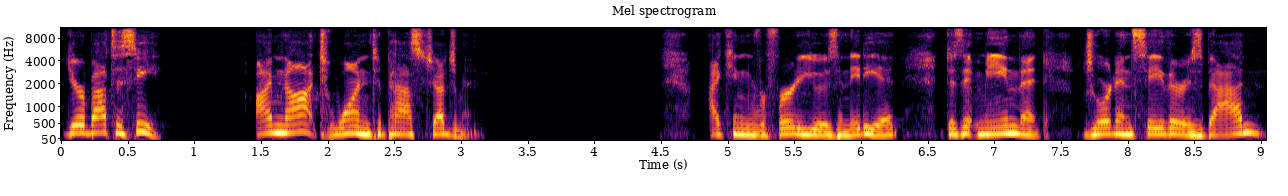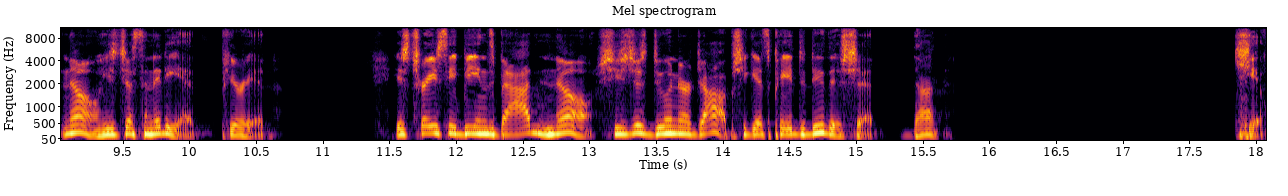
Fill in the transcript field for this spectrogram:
you're about to see. I'm not one to pass judgment. I can refer to you as an idiot. Does it mean that Jordan Sather is bad? No, he's just an idiot, period. Is Tracy Beanz bad? No, she's just doing her job. She gets paid to do this shit. Done. Cute.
